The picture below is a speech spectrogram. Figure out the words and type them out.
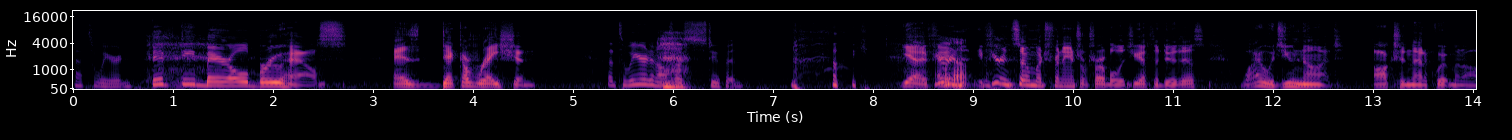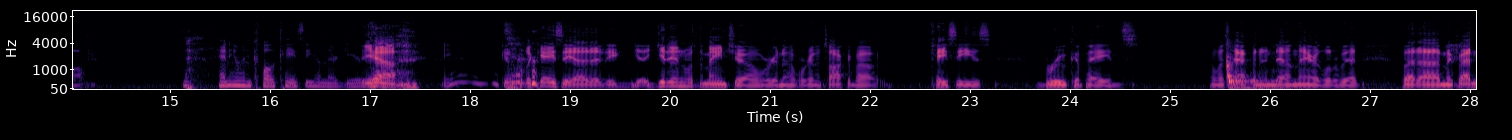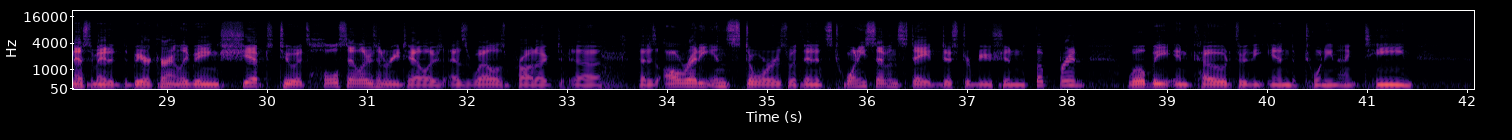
That's weird. 50 barrel brew house as decoration. That's weird and also stupid. Yeah, if you're Yeah. if you're in so much financial trouble that you have to do this, why would you not auction that equipment off? Anyone call Casey on their gear? Yeah, Yeah. get hold of Casey. Uh, get in with the main show. We're gonna we're gonna talk about Casey's brew capades and what's happening down there a little bit. But uh, McFadden estimated the beer currently being shipped to its wholesalers and retailers, as well as product uh, that is already in stores within its 27 state distribution footprint, will be in code through the end of 2019.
